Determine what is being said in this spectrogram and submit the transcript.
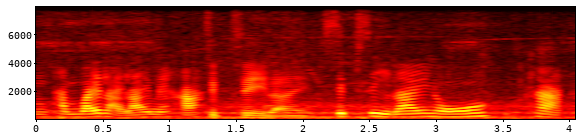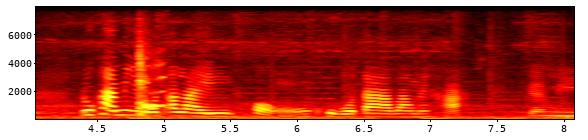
ำทำไว้หลายไร่ไหมคะสิบสี่ไร่14ไร่เนอะค่ะ ลูกค้ามีรถอะไรของคูโบต้าบ้างไหมคะ ก็มี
